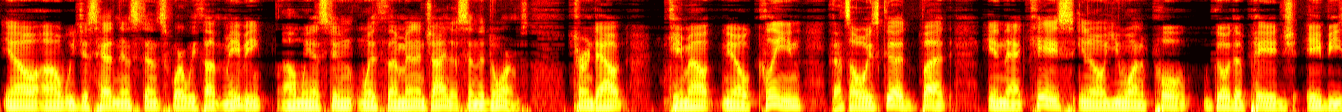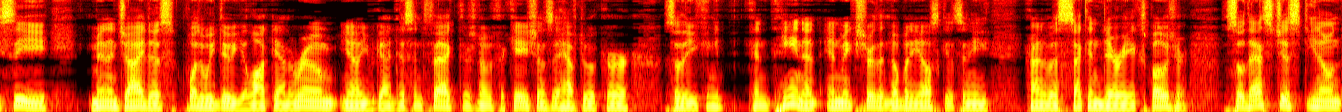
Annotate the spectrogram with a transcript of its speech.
You know, uh, we just had an instance where we thought maybe um, we had a student with uh, meningitis in the dorms. Turned out, came out, you know, clean. That's always good. But in that case, you know, you want to pull, go to page ABC, meningitis. What do we do? You lock down the room. You know, you've got to disinfect. There's notifications that have to occur so that you can contain it and make sure that nobody else gets any kind of a secondary exposure. So that's just, you know,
